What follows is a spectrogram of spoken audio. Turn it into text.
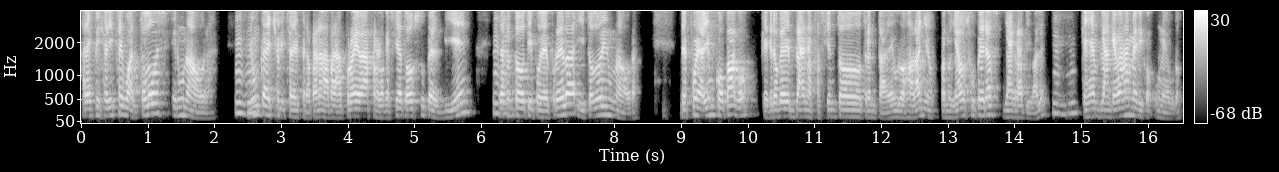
Al especialista igual, todo es en una hora. Nunca he hecho lista de espera para nada, para pruebas, para lo que sea, todo súper bien. Te hacen todo tipo de pruebas y todo es en una hora. Después hay un copago, que creo que es en plan hasta 130 euros al año. Cuando ya lo superas, ya es gratis, ¿vale? Que es en plan que vas al médico, un euro.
